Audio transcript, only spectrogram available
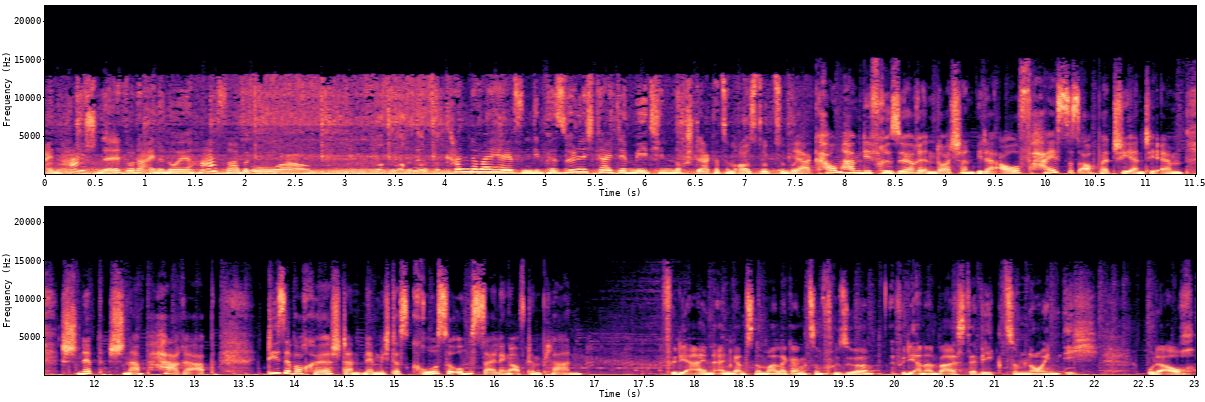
Ein Haarschnitt oder eine neue Haarfarbe. Oh wow kann dabei helfen, die Persönlichkeit der Mädchen noch stärker zum Ausdruck zu bringen. Ja, kaum haben die Friseure in Deutschland wieder auf, heißt es auch bei GNTM, schnipp, schnapp, Haare ab. Diese Woche stand nämlich das große Umstyling auf dem Plan. Für die einen ein ganz normaler Gang zum Friseur, für die anderen war es der Weg zum neuen Ich. Oder auch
